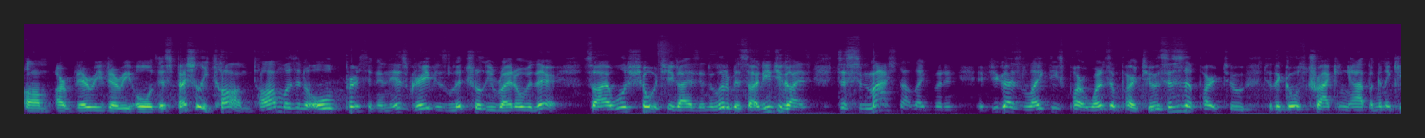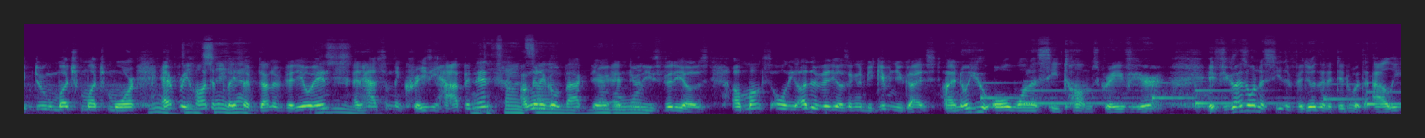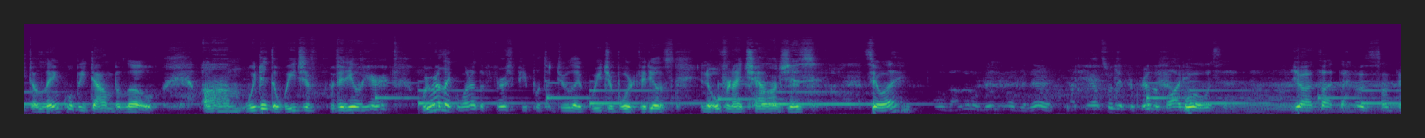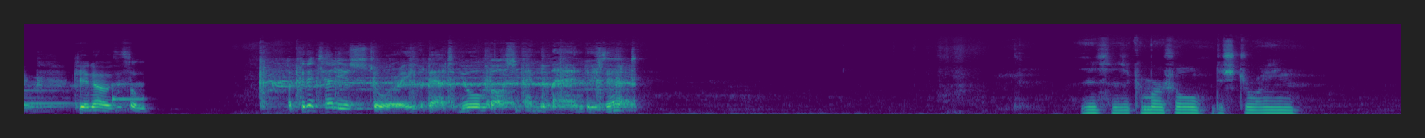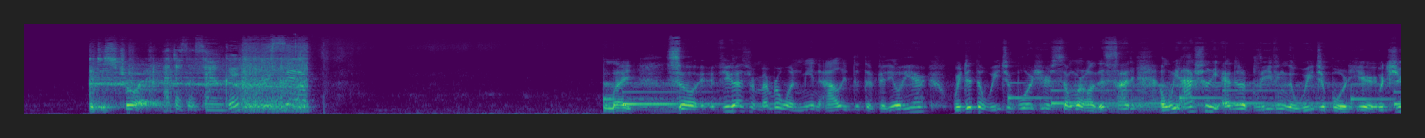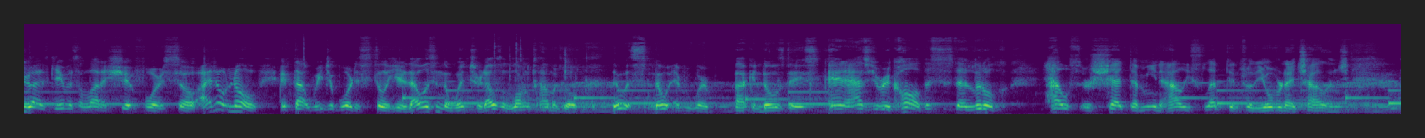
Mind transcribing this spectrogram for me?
um, are very, very old. Especially Tom. Tom was an old person, and his grave is literally right over there. So I will show it to you guys in a little bit. So I need you guys to smash that like button if you guys like these part ones and part twos. This is a part two to the ghost tracking app. I'm gonna keep doing much, much more. Ooh, Every haunted place that. I've done a video in is and had something crazy happen in, to I'm gonna go back there and do one. these videos amongst all the other videos I'm going to be giving you guys. I know you all want to see Tom's grave here. If you guys want to see the video that I did with Ali, the link will be down below. Um, we did the Ouija video here. We were like one of the first people to do like Ouija board videos and overnight challenges. Say what? Oh, that little building over there. That's where they prepare the body. Whoa, what's that? Yeah, I thought that was something. Okay, no, is this a? I'm going to tell you a story about your boss and the man who's that. This is a commercial destroying. to destroy. That doesn't sound good. light. So if you guys remember when me and Ali did the video here, we did the Ouija board here somewhere on this side, and we actually ended up leaving the Ouija board here, which you guys gave us a lot of shit for. So I don't know if that Ouija board is still here. That was in the winter. That was a long time ago. There was snow everywhere back in those days. And as you recall, this is the little house or shed that me and Ali slept in for the overnight challenge.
